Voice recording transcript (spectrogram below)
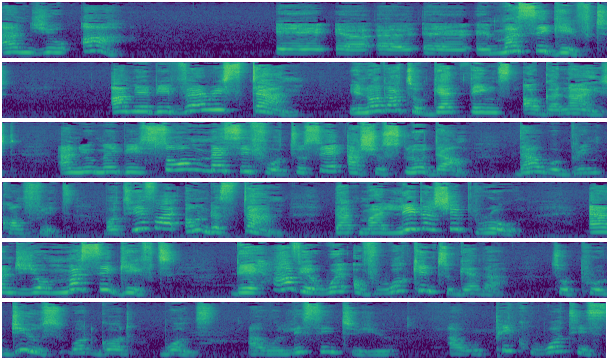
and you are a, a, a, a, mercy gift, I may be very stern in order to get things organized. And you may be so merciful to say, I should slow down. That will bring conflict. But if I understand that my leadership role and your mercy gift, they have a way of working together to produce what God wants, I will listen to you. I will pick what is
